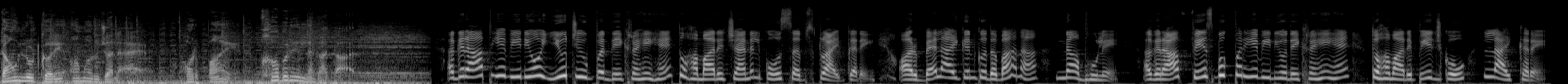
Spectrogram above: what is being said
Download करें अमर उजाला ऐप और पाएँ खबरें लगातार। अगर आप ये वीडियो YouTube पर देख रहे हैं तो हमारे चैनल को सब्सक्राइब करें और बेल आइकन को दबाना ना भूलें। अगर आप Facebook पर यह वीडियो देख रहे हैं तो हमारे पेज को लाइक करें।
